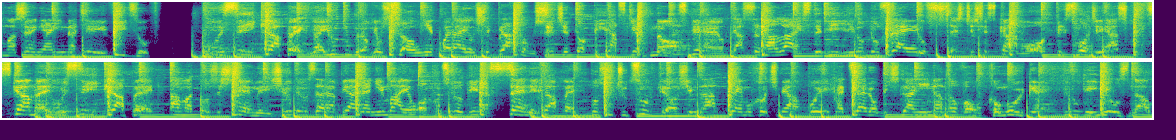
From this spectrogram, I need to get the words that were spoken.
marzenia i nadzieje widzów Łysy i klapek na YouTube robią show. Nie parają się bratom, życie to pijackie dno. Zbierają kasę na live, debili robią frajerów. Strzeżcie się skamu od tych złodziejaszków. Skamer, łysy i klapek, amatorzy śmiemy Źródeł zarabiania nie mają, oprócz robienia sceny. Klapek porzucił córkę 8 lat temu Choć miał pojechać zarobić dla niej na nową komórkę. Drugiej nie uznał,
